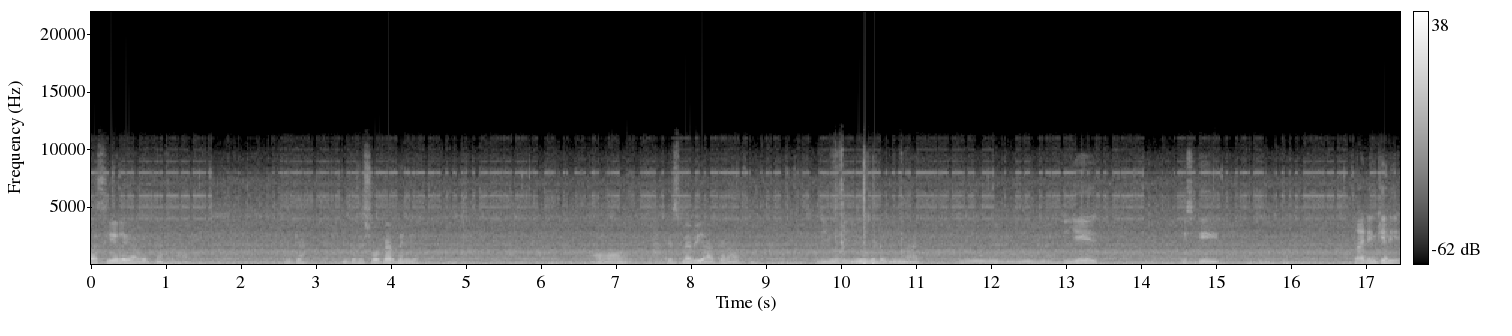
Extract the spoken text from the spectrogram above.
बस ये लगा देते हैं। ठीक है? इनको से शो कर देंगे। और इसमें भी आकर आप U U V W map ये इसकी टाइलिंग के लिए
